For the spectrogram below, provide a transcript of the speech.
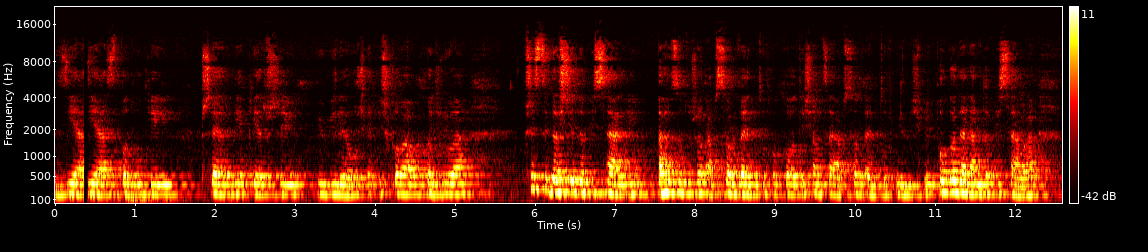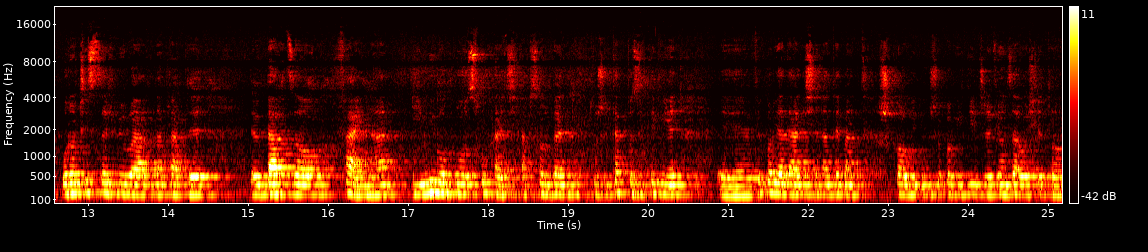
zjazd, po długiej przerwie, pierwszy jubileusz, jaki szkoła obchodziła. Wszyscy goście dopisali, bardzo dużo absolwentów, około tysiąca absolwentów mieliśmy. Pogoda nam dopisała, uroczystość była naprawdę e, bardzo fajna i miło było słuchać absolwentów, którzy tak pozytywnie e, wypowiadali się na temat szkoły i muszę powiedzieć, że wiązało się to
